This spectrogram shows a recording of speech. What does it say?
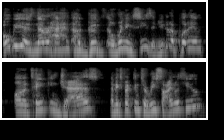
Obi has never had a good a winning season. You're gonna put him on a tanking Jazz and expect him to re-sign with you?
